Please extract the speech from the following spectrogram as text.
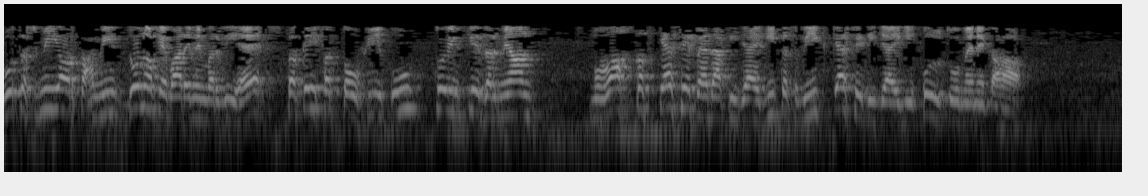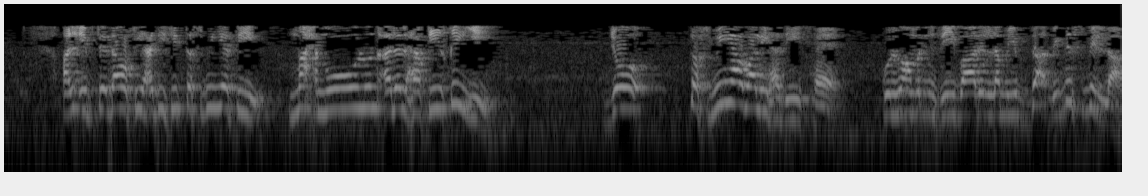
وہ تسمیہ اور تحمید دونوں کے بارے میں مروی ہے۔ فقی توفیق تو ان کے درمیان موافقت کیسے پیدا کی جائے گی؟ تصویق کیسے دی جائے گی؟ کل تو میں نے کہا۔ الابتداء فی حدیث تسمیتی محمول الحقیقی، جو تسمیہ والی حدیث ہے۔ کل امر زیبار لم بسم اللہ۔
